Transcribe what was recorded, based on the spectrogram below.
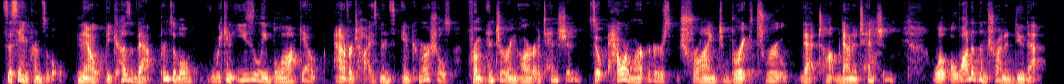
It's the same principle. Now, because of that principle, we can easily block out advertisements and commercials from entering our attention. So how are marketers trying to break through that top-down attention? Well, a lot of them try to do that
